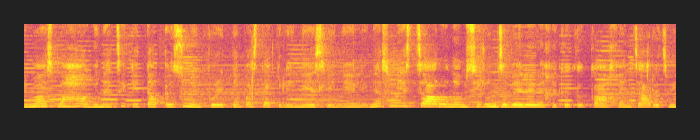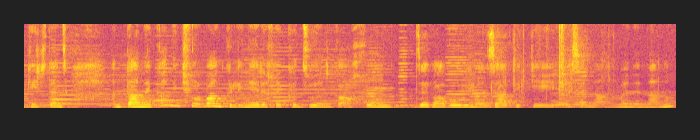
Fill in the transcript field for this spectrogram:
Հիմա ասում հա գնացեք այդ ասում ենք որ այդ նապաստակը լինի, ես լինի, լինի։ Ասում ես ծառ ունեմ, սիրուն ձվեր երեխեքը կկախեն ծառից, մի քիչ տենց ընտանեկան ինչ որ բան կլինի, երեխեքը ձու են կախում, ձևավորում են զատիկի, էս են անում, են անում։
